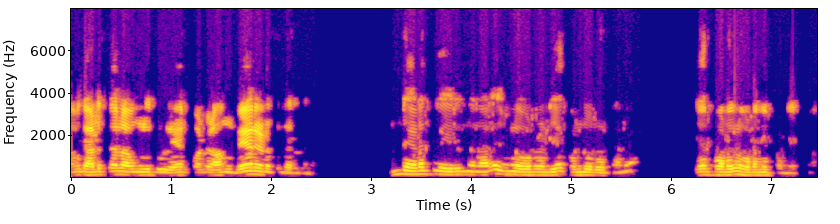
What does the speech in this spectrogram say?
அவங்க அடுத்தால அவங்களுக்கு உள்ள ஏற்பாடு அவங்க வேற இடத்துல இருக்காங்க இந்த இடத்துல இருந்தனால இவங்களை உடனடியாக கொண்டு வருவதற்கான ஏற்பாடுகள் உடனே பண்ணிருக்கோம்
